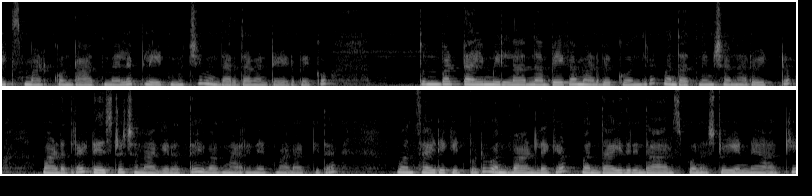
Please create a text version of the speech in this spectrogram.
ಮಿಕ್ಸ್ ಮಾಡ್ಕೊಂಡಾದಮೇಲೆ ಪ್ಲೇಟ್ ಮುಚ್ಚಿ ಒಂದು ಅರ್ಧ ಗಂಟೆ ಇಡಬೇಕು. ತುಂಬ ಟೈಮ್ ಇಲ್ಲ ಅದನ್ನ ಬೇಗ ಮಾಡಬೇಕು ಅಂದರೆ ಒಂದು ಹತ್ತು ನಿಮಿಷನಾದ್ರೂ ಇಟ್ಟು ಮಾಡಿದ್ರೆ ಟೇಸ್ಟು ಚೆನ್ನಾಗಿರುತ್ತೆ. ಇವಾಗ ಮ್ಯಾರಿನೇಟ್ ಮಾಡೋಕ್ಕಿದೆ ಒಂದು ಸೈಡಿಗೆ ಇಟ್ಬಿಟ್ಟು ಒಂದು ಬಾಣಲೆಗೆ ಒಂದು ಐದರಿಂದ ಆರು ಸ್ಪೂನಷ್ಟು ಎಣ್ಣೆ ಹಾಕಿ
